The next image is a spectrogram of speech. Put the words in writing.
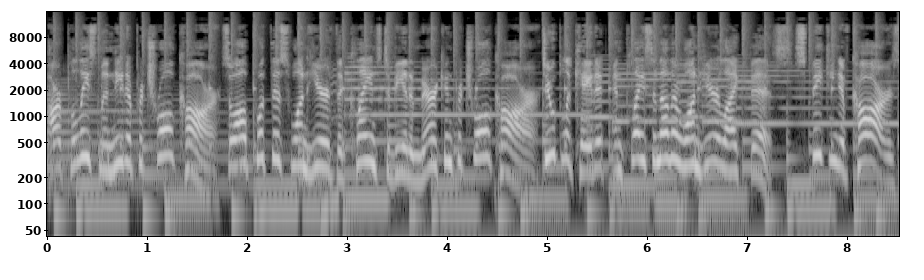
our policemen need a patrol car. So I'll put this one here that claims to be an American patrol car. Duplicate it and place another one here like this. Speaking of cars,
